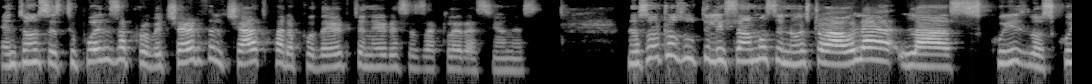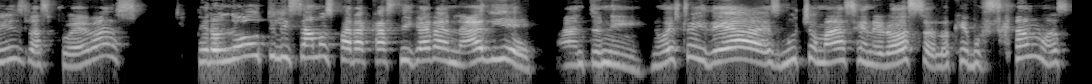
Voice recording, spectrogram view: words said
Entonces, tú puedes aprovechar del chat para poder tener esas aclaraciones. Nosotros utilizamos en nuestra aula las quiz, los quiz, las pruebas, pero no utilizamos para castigar a nadie, Anthony. Nuestra idea es mucho más generosa. Lo que buscamos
